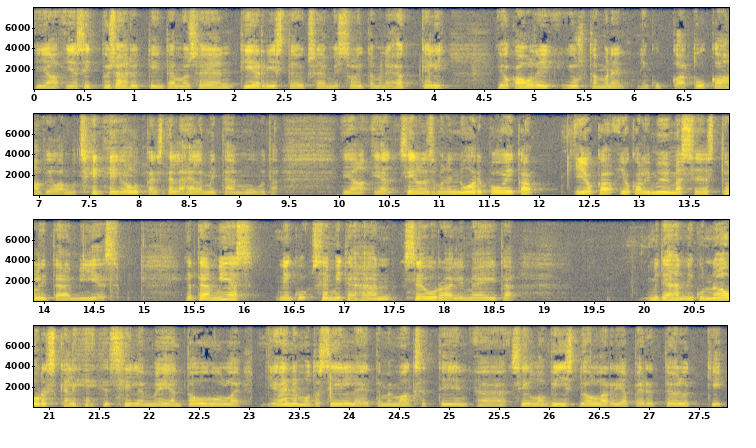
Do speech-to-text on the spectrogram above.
Ja, ja sitten pysähdyttiin tämmöiseen tienristeykseen, missä oli tämmöinen hökkeli, joka oli just tämmöinen niin katukahvila, mutta siinä ei ollutkaan sitä lähellä mitään muuta. Ja, ja siinä oli semmoinen nuori poika, joka, joka oli myymässä ja sitten oli tämä mies. Ja tämä mies niin kuin se, miten hän seuraili meitä, miten hän niin kuin naureskeli sille meidän touhulle. Ja ennen muuta sille, että me maksettiin äh, silloin 5 dollaria per tölkki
